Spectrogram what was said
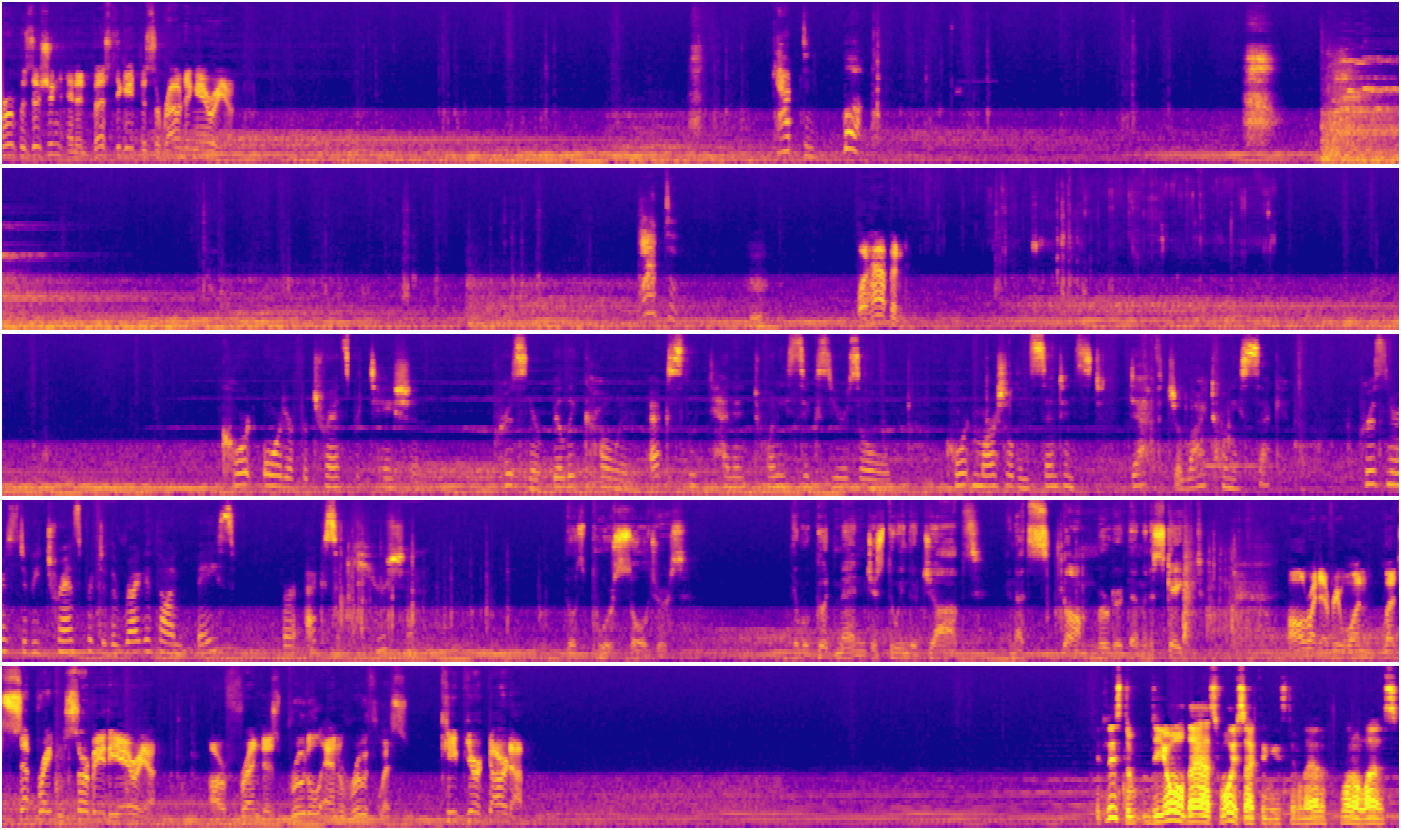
Current position and investigate the surrounding area. Captain, look! Captain! What happened? Court order for transportation. Prisoner Billy Coen, ex lieutenant, 26 years old. Court martialed and sentenced to death July 22nd. prisoners to be transferred to the Regathon base for execution. Those poor soldiers. They were good men just doing their jobs, and that scum murdered them and escaped. All right, everyone, let's separate and survey the area. Our friend is brutal and ruthless. Keep your guard up. At least the, the old ass voice acting is still there, more or less.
